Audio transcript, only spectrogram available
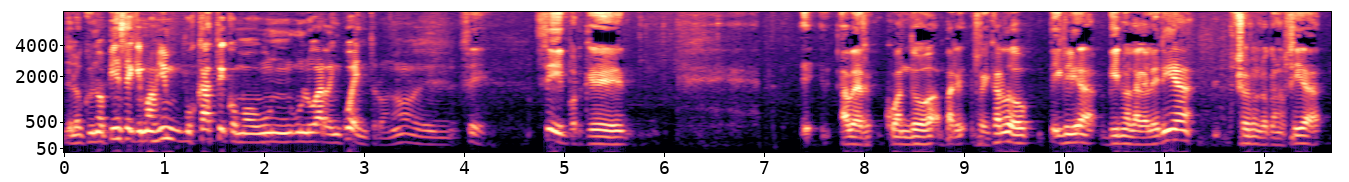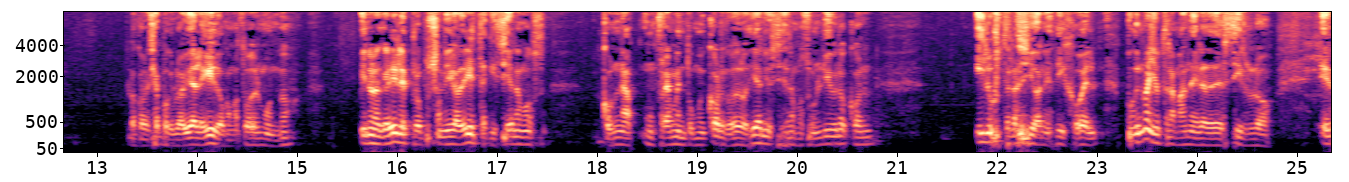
de lo que uno piensa y que más bien buscaste como un, un lugar de encuentro, ¿no? Sí, sí, porque, eh, a ver, cuando Ricardo Piglia vino a la galería, yo no lo conocía, lo conocía porque lo había leído, como todo el mundo. Vino a la galería y le propuso a mi galerista que hiciéramos, con una- un fragmento muy corto de los diarios, hiciéramos un libro con ilustraciones, dijo él, porque no hay otra manera de decirlo. eh.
